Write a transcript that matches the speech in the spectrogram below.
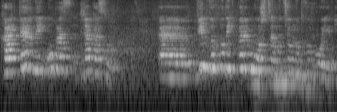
Характерний образ для казок. Е, Він виходить переможцем у цьому двобоєві.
